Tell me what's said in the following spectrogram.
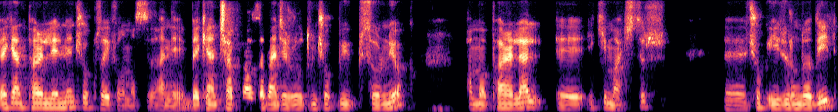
backhand paralelinin çok zayıf olması. Hani backhand çaprazda bence Ruud'un çok büyük bir sorunu yok. Ama paralel e, iki maçtır e, çok iyi durumda değil.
